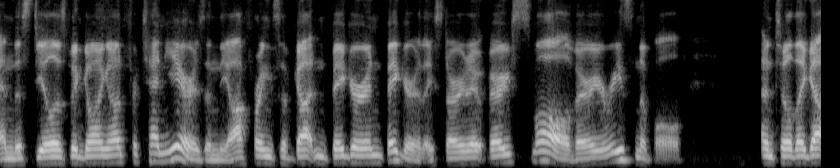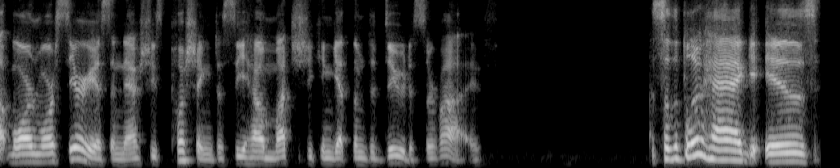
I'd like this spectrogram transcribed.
And this deal has been going on for 10 years, and the offerings have gotten bigger and bigger. They started out very small, very reasonable, until they got more and more serious. And now she's pushing to see how much she can get them to do to survive. So the Blue Hag is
